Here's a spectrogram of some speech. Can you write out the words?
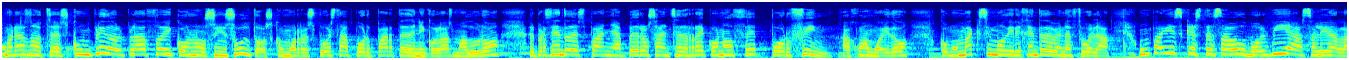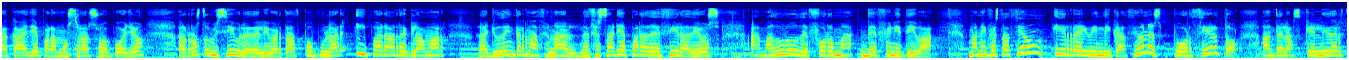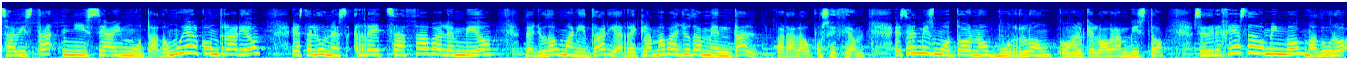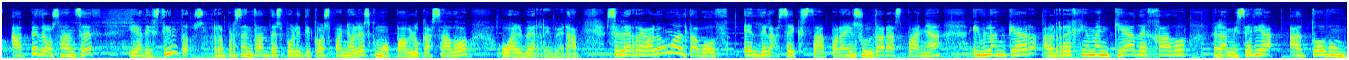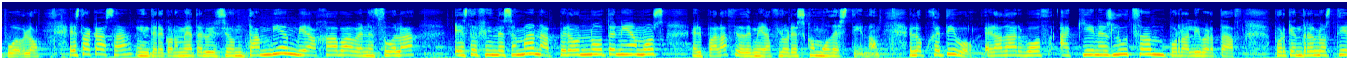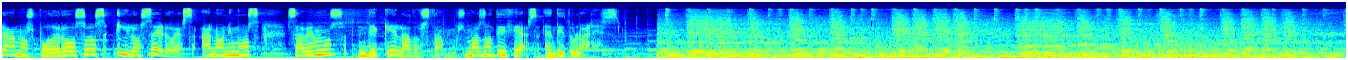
Buenas noches. Cumplido el plazo y con los insultos como respuesta por parte de Nicolás Maduro, el presidente de España, Pedro Sánchez, reconoce por fin a Juan Guaidó como máximo dirigente de Venezuela, un país que este sábado volvía a salir a la calle para mostrar su apoyo al rostro visible de Libertad Popular y para reclamar la ayuda internacional necesaria para decir adiós a Maduro de forma definitiva. Manifestación y reivindicaciones, por cierto, ante las que el líder chavista ni se ha inmutado. Muy al contrario, este lunes rechazaba el envío de ayuda humanitaria, reclamaba ayuda mental para la oposición. Es el mismo tono burlón con el que lo habrán visto. Se dirigía este domingo Maduro a Pedro Sánchez y a distintos representantes políticos españoles como Pablo Casado o Albert Rivera. Se le regaló un altavoz, el de la Sexta, para insultar a España y blanquear al régimen que ha dejado en la miseria a todo un pueblo. Esta casa, Intereconomía Televisión, también viajaba a Venezuela este fin de semana, pero no teníamos el Palacio de Miraflores como destino. El objetivo era dar voz a quienes luchan por la libertad, porque entre los tiranos poderosos y los héroes anónimos sabemos de qué lado estamos. Más noticias en titulares.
